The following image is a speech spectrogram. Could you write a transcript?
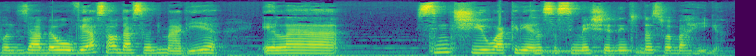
quando Isabel ouviu a saudação de Maria, ela sentiu a criança se mexer dentro da sua barriga.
